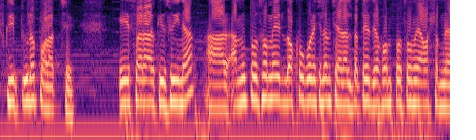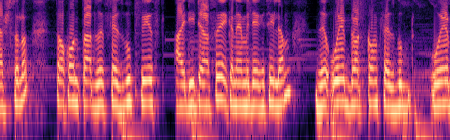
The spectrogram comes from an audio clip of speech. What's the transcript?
স্ক্রিপ্টগুলো পড়াচ্ছে। এছাড়া আর কিছুই না। আর আমি প্রথমে লক্ষ্য করেছিলাম চ্যানেলটাতে যখন প্রথমে আমার সামনে আসছিল, তখন তার যে ফেসবুক পেজ আইডিটা আছে, এখানে আমি দেখেছিলাম যে web dot com Facebook web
